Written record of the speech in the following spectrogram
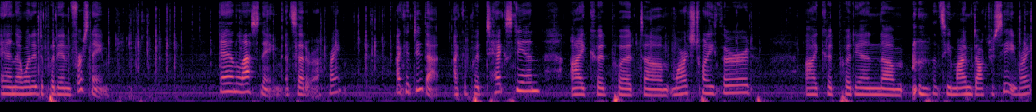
and I wanted to put in first name, and last name, etc., right? I could do that. I could put text in. I could put um, March 23rd. I could put in, um, let's see, I'm Dr. C, right?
